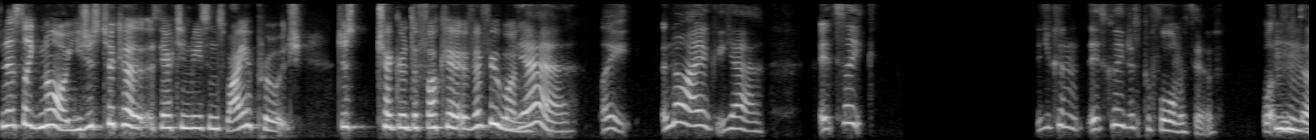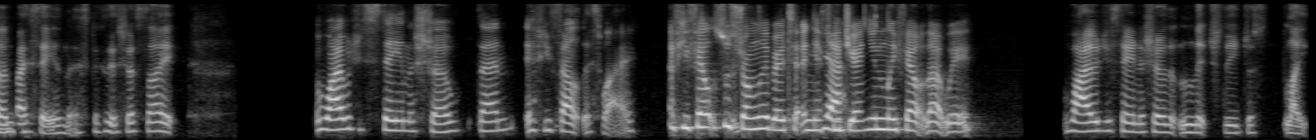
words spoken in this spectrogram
And it's like no you just took a 13 reasons why approach. Just triggered the fuck out of everyone. Yeah, like no, I. Yeah, it's like you can. It's clearly just performative what Mhm. they've done by saying this because it's just like, why would you stay in the show then if you felt this way? if you felt so strongly about it and if Yeah. you genuinely felt that way Why would you stay in a show that literally just like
